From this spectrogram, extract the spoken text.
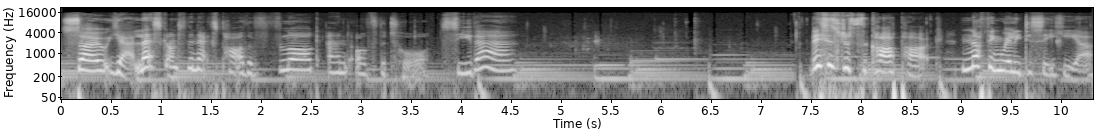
So yeah, let's get on to the next part of the vlog and of the tour. See you there. This is just the car park. Nothing really to see here.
